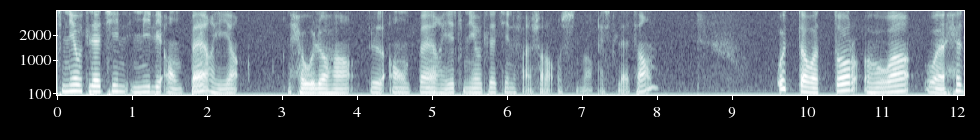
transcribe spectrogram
38 ملي امبير هي نحولوها الامبير هي 38 في 10 أس ناقص 3 والتوتر هو واحد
